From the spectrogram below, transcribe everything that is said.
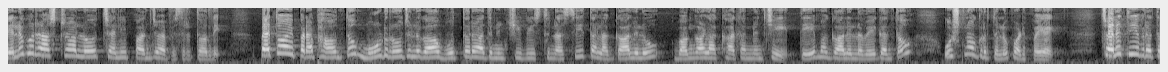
తెలుగు రాష్ట్రాల్లో చలి పంజా విసురుతోంది. పెతోయ్ ప్రభావంతో మూడు రోజులుగా ఉత్తరాది నుంచి వీస్తున్న శీతల గాలులు బంగాళాఖాతం నుంచి తేమ గాలుల వేగంతో ఉష్ణోగ్రతలు పడిపోయాయి. చలి తీవ్రత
